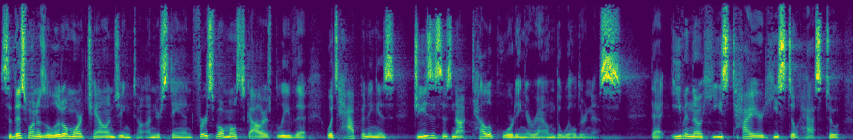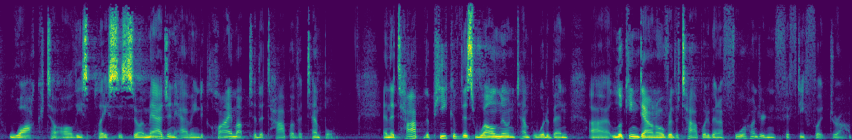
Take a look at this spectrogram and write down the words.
So, this one is a little more challenging to understand. First of all, most scholars believe that what's happening is Jesus is not teleporting around the wilderness that even though he's tired, he still has to walk to all these places. So imagine having to climb up to the top of a temple. And the top, the peak of this well known temple would have been, uh, looking down over the top, would have been a 450 foot drop.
